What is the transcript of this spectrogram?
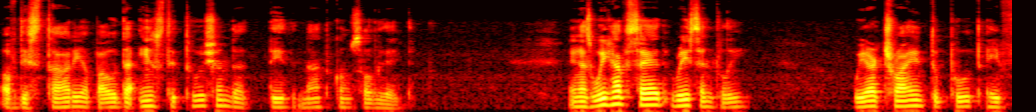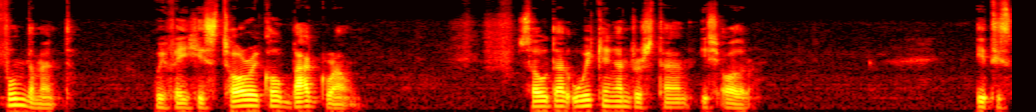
of the study about the institution that did not consolidate. And as we have said recently, we are trying to put a fundament with a historical background so that we can understand each other. It is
